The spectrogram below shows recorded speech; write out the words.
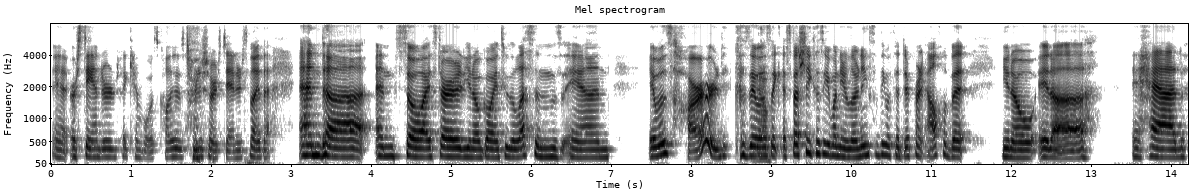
Eh, or standard. I can't remember what it's called. It was traditional or standard, something like that. And uh, and so I started, you know, going through the lessons, and it was hard because it yeah. was like, especially because when you're learning something with a different alphabet, you know, it uh, it had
